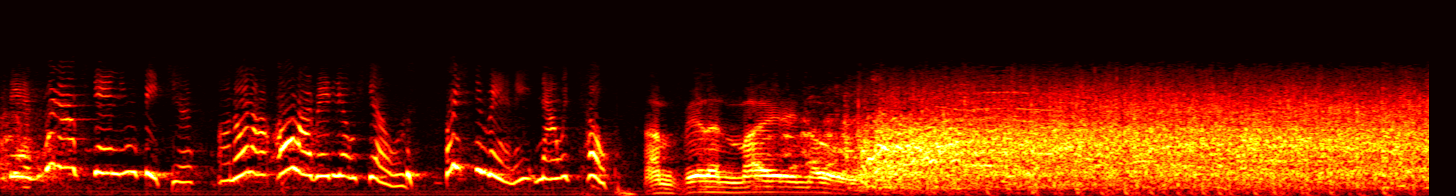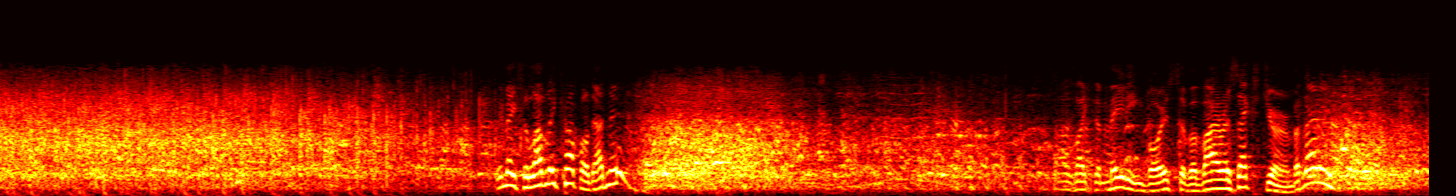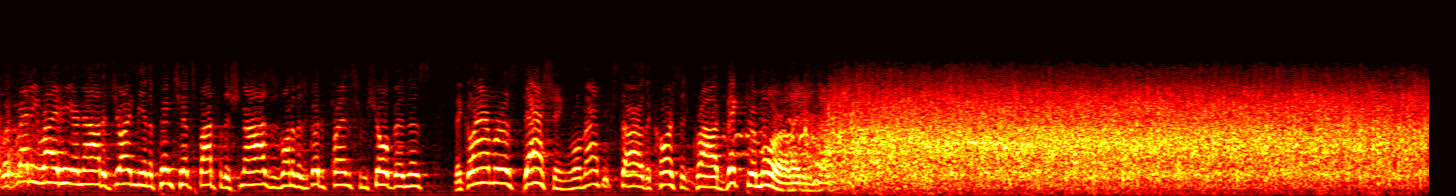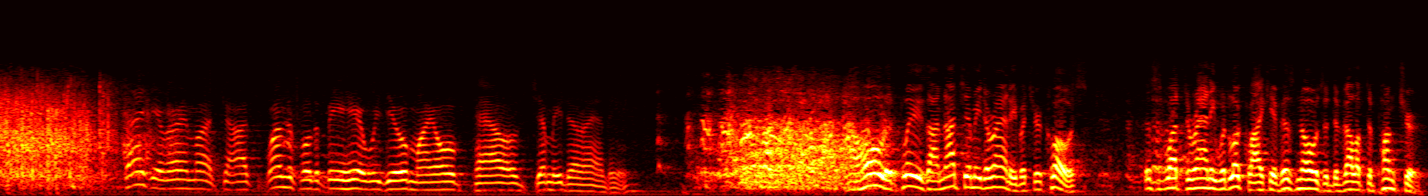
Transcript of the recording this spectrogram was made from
There's one outstanding feature on all our, all our radio shows. First Durante, now it's Hope. I'm feeling mighty low. He makes a lovely couple, doesn't he? Sounds like the mating voice of a virus X germ. But ready, but ready right here now to join me in the pinch hit spot for the schnoz is one of his good friends from show business, the glamorous, dashing, romantic star of the corset crowd, Victor Moore, ladies and gentlemen. Thank you very much. Uh, it's wonderful to be here with you, my old pal, Jimmy Durante. Now hold it, please. I'm not Jimmy Durante, but you're close. This is what Durante would look like if his nose had developed a puncture.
